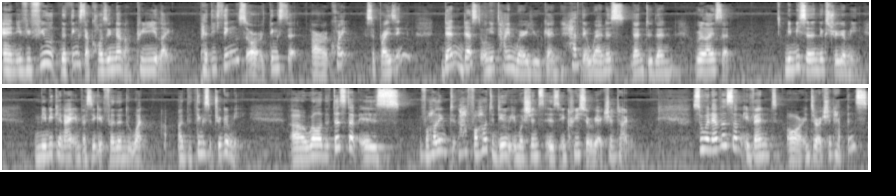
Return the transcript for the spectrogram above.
And if you feel the things that are causing them are pretty like petty things or things that are quite surprising, then that's the only time where you can have the awareness then to then realize that maybe certain things trigger me. Maybe can I investigate further into what are the things that trigger me? Uh, well, the third step is for how, to, for how to deal with emotions is increase your reaction time. So whenever some event or interaction happens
